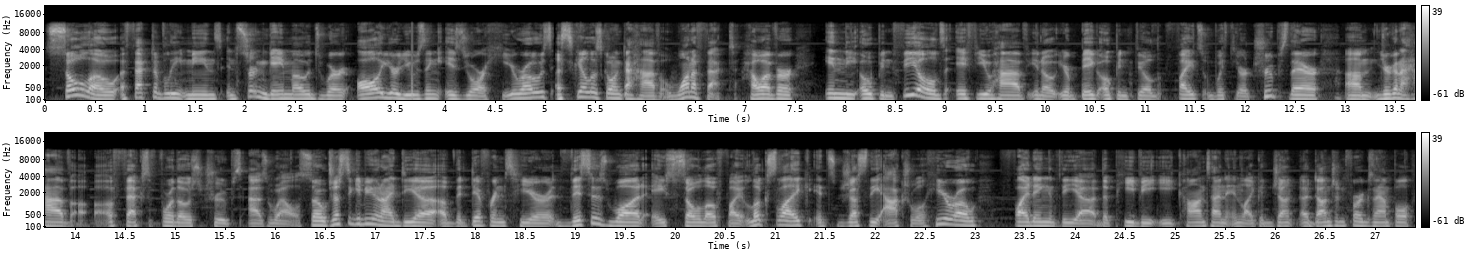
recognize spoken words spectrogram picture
solo effectively means in certain game modes where all you're using is your heroes a skill is going to have one effect. However in the open fields if you have you know your big open field fights with your troops there um, you're gonna have uh, effects for those troops as well. So just to give you an idea of the difference here this is what a solo fight looks like. It's just the actual hero fighting the uh the pve content in like a, a dungeon for example.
